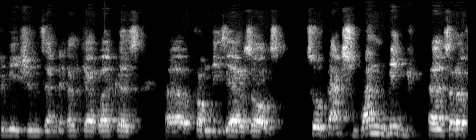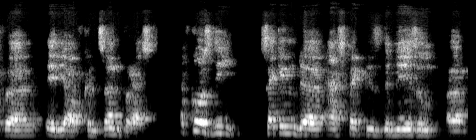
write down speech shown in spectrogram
clinicians and healthcare workers uh, from these aerosols. So that's one big uh, sort of uh, area of concern for us. Of course, the second uh, aspect is the nasal um,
